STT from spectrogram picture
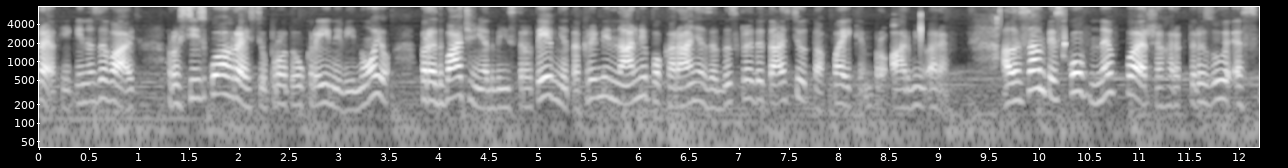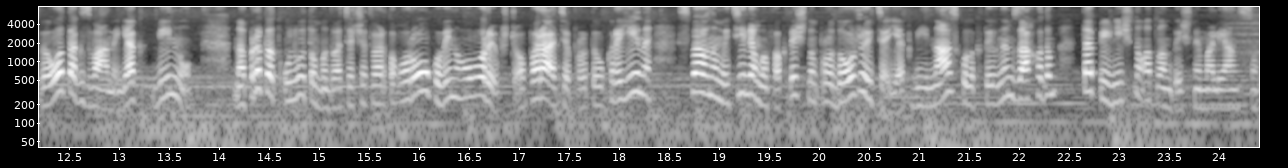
РФ, які називають російську агресію проти України війною, передбачені адміністративні та кримінальні покарання за дискредитацію та фейки про армію РФ. Але сам Пісков не вперше характеризує СВО так зване як війну. Наприклад, у лютому 24-го року він говорив, що операція проти України з певними цілями фактично продовжується як війна з колективним заходом та північно-атлантичним альянсом. Yansın.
